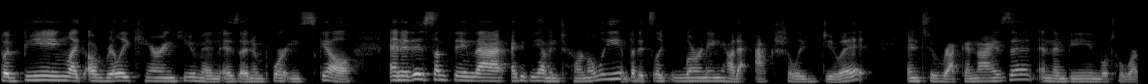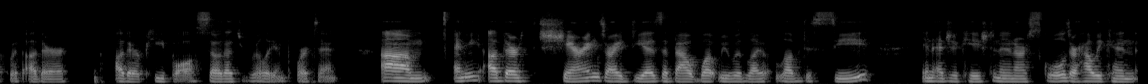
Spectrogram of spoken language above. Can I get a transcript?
but being like a really caring human is an important skill and it is something that i think we have internally but it's like learning how to actually do it and to recognize it and then being able to work with other other people so that's really important. Um any other sharings or ideas about what we would lo- love to see in education in our schools or how we can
